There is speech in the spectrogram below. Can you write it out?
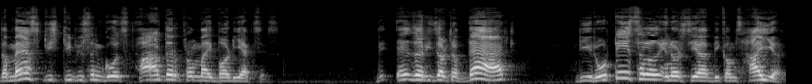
the mass distribution goes farther from my body axis. As a result of that, the rotational inertia becomes higher,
